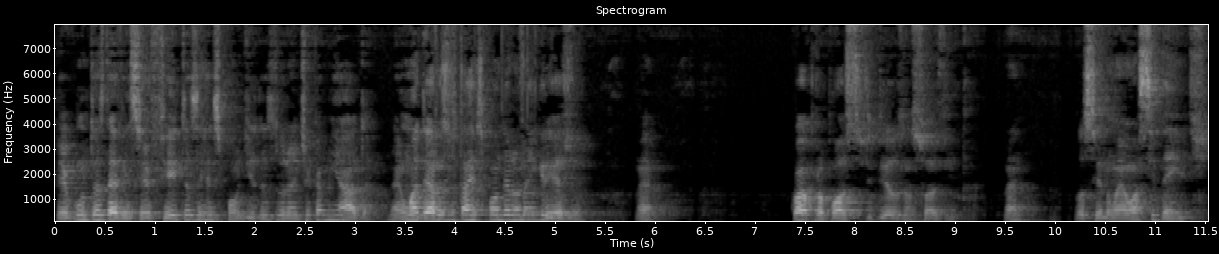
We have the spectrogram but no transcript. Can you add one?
Perguntas devem ser feitas e respondidas durante a caminhada. Né? Uma delas está respondendo na igreja. Né? Qual é o propósito de Deus na sua vida? Né? Você não é um acidente.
